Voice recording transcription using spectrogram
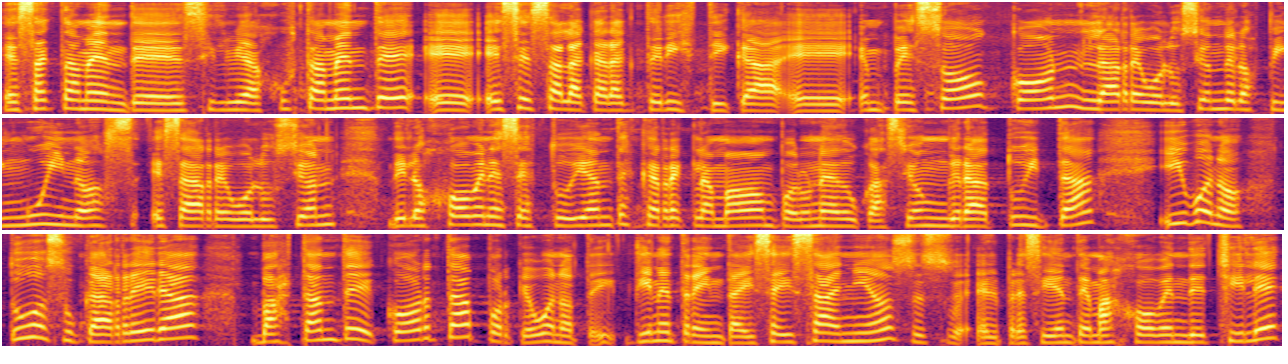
Exactamente, Silvia, justamente eh, es esa la característica. Eh, empezó con la revolución de los pingüinos, esa revolución de los jóvenes estudiantes que reclamaban por una educación gratuita. Y bueno, tuvo su carrera bastante corta porque bueno, tiene 36 años, es el presidente más joven de Chile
